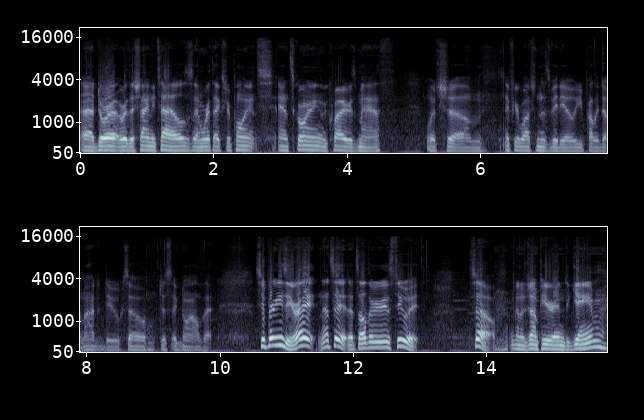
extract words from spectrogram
Uh, Dora or the shiny tiles and worth extra points. And scoring requires math, which um, if you're watching this video, you probably don't know how to do. So just ignore all that. Super easy, right? That's it. That's all there is to it. So I'm going to jump here into game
